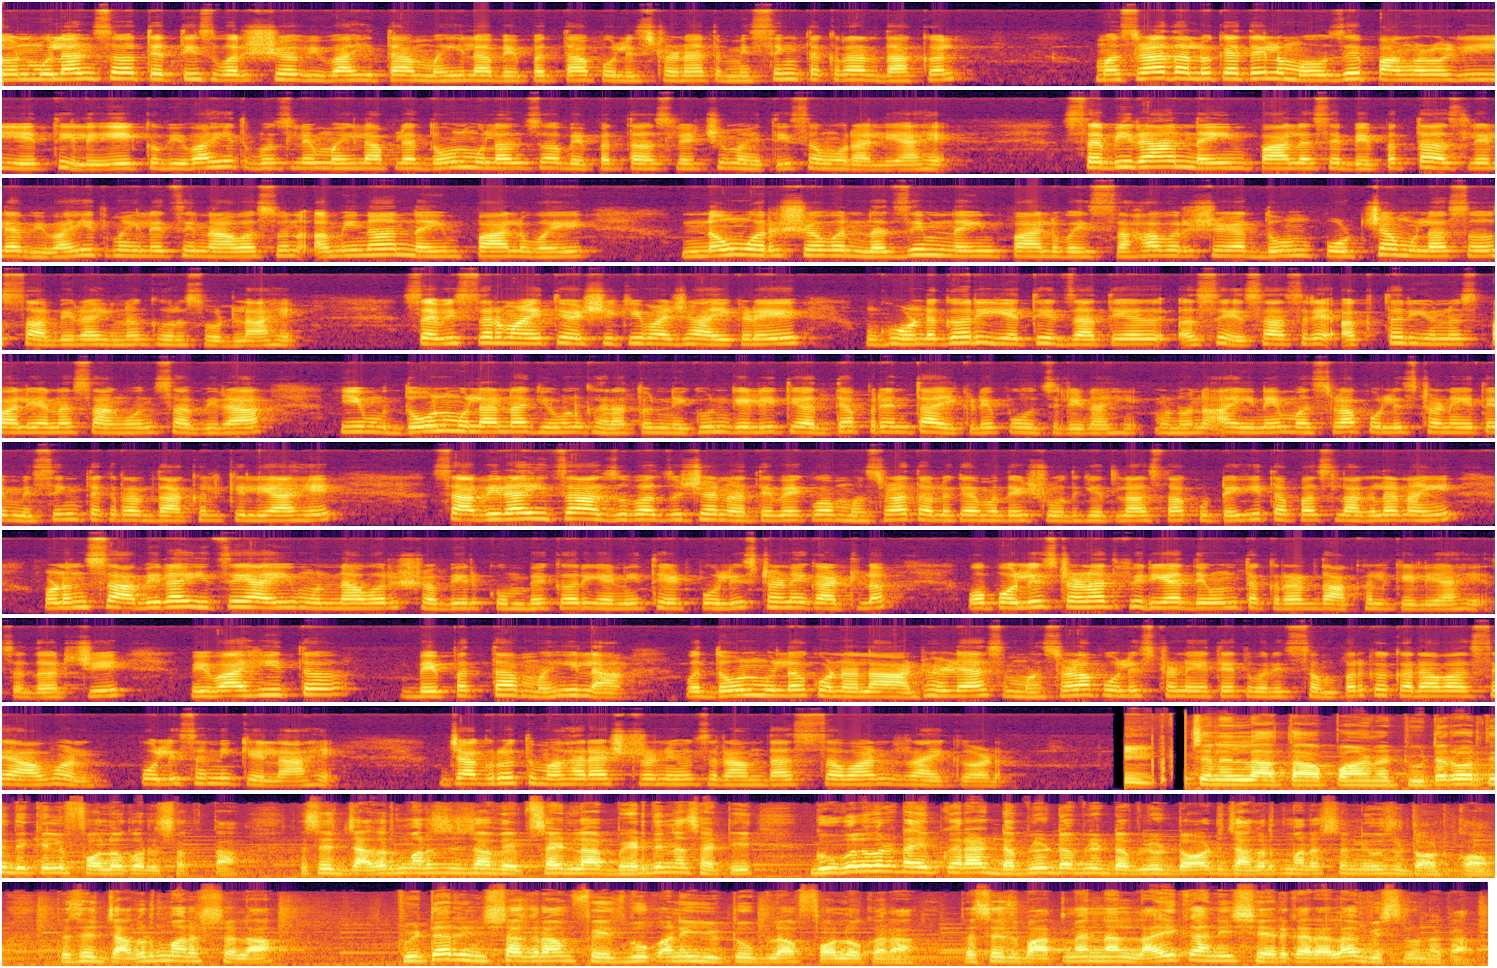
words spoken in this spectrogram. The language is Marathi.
दोन मुलांसह तेहतीस वर्ष विवाहिता महिला बेपत्ता पोलीस ठाण्यात मिसिंग तक्रार दाखल. म्हसळा तालुक्यातील मौजे पांगळोली येथील एक विवाहित मुस्लिम महिला आपल्या दोन मुलांसह बेपत्ता असल्याची माहिती समोर आली आहे. सबीरा नईम पाल असे बेपत्ता असलेल्या विवाहित महिलेचे नाव असून अमिना नईम पाल वय नऊ वर्ष व नझीम नईम पाल वय सहा वर्ष या दोन पोटच्या मुलासह साबिरा हिनं घर सोडलं आहे. सविस्तर माहिती अशी की माझ्या आईकडे घोंडगर येथे जाते असे सासरे अख्तर युनुस पाल यांना सांगून साबिरा ही दोन मुलांना घेऊन घरातून निघून गेली. ती अद्यापर्यंत आईकडे पोहोचली नाही. म्हणून आईने मसळा पोलीस ठाणे येथे मिसिंग तक्रार दाखल केली आहे. साबिरा हिचा आजूबाजूच्या नातेवाईक व म्हसळा तालुक्यामध्ये शोध घेतला असता कुठेही तपास लागला नाही. म्हणून साबिरा हिचे आई मुन्नावर शबीर कुंभेकर यांनी थेट पोलीस ठाणे गाठलं व पोलीस ठाण्यात फिर्याद देऊन तक्रार दाखल केली आहे. सदरची विवाहित बेपत्ता महिला व दोन मुलं कोणाला आढळल्यास म्हसळा पोलीस ठाणे येथे त्वरित संपर्क करावा असे आवाहन पोलिसांनी केलं आहे. जागृत महाराष्ट्र न्यूज रामदास चव्हाण रायगड. चॅनलला आता आपण ट्विटरवरती देखील फॉलो करू शकता. तसेच जागृत महाराष्ट्राच्या वेबसाईटला भेट देण्यासाठी गुगलवर टाईप करा डब्ल्यू डब्ल्यू डब्ल्यू डॉट जागृत महाराष्ट्र न्यूज डॉट कॉम तसेच जागृत महाराष्ट्राला ट्विटर इंस्टाग्राम फेसबुक आणि यूट्यूबला फॉलो करा. तसेच बातम्यांना लाईक आणि शेअर करायला विसरू नका.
